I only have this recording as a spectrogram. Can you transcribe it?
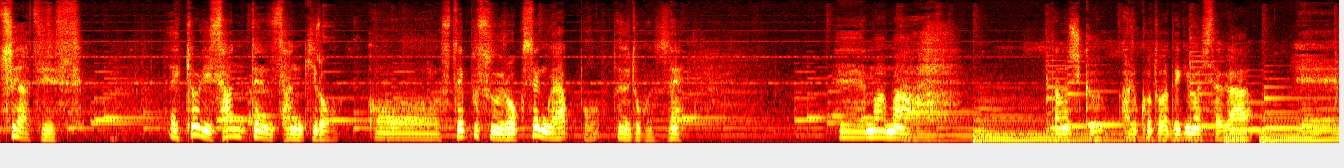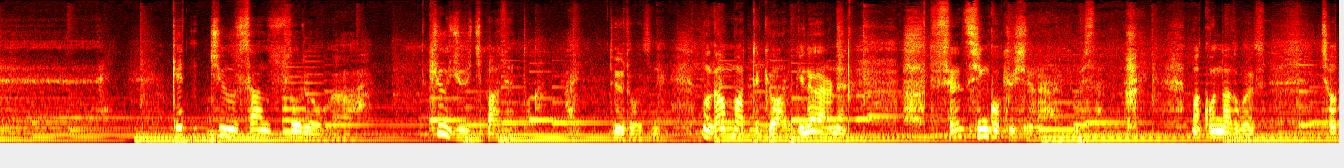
つい暑いです、えー、距離3.3キロ。ステップ数6500歩というところですね、えー、まあまあ楽しく歩くことができましたが、えー、血中酸素量が91%か、というところですね、まあ、頑張って今日歩きながらね深呼吸しながら歩きました。まあこんなとこです。ちょっ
